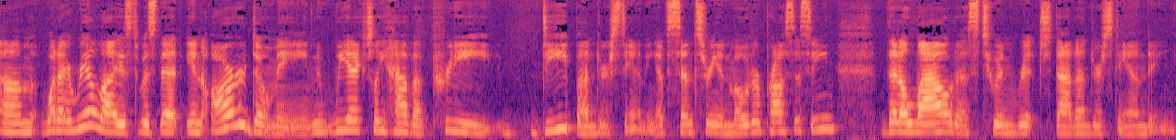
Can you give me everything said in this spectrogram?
Um, what I realized was that in our domain, we actually have a pretty deep understanding of sensory and motor processing that allowed us to enrich that understanding.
